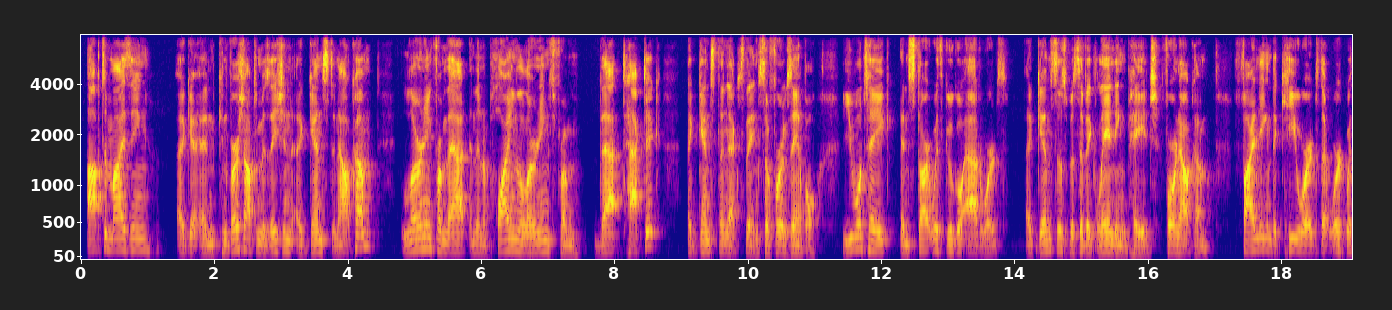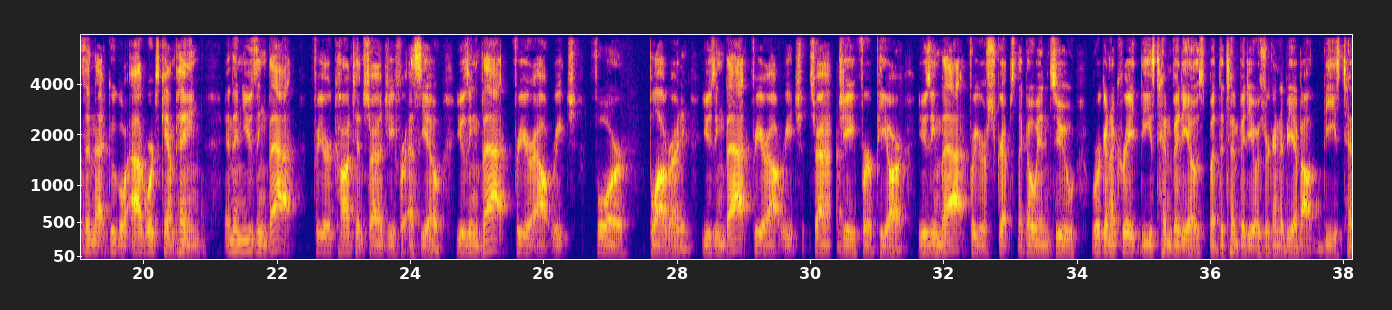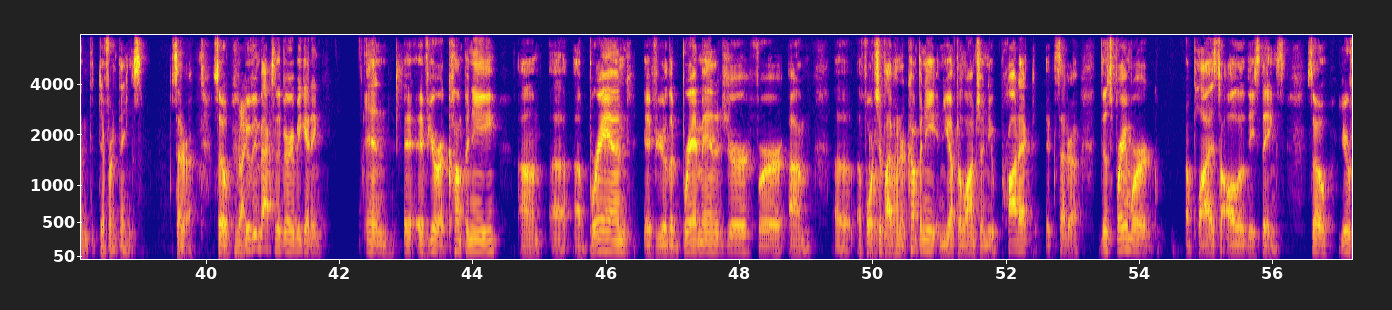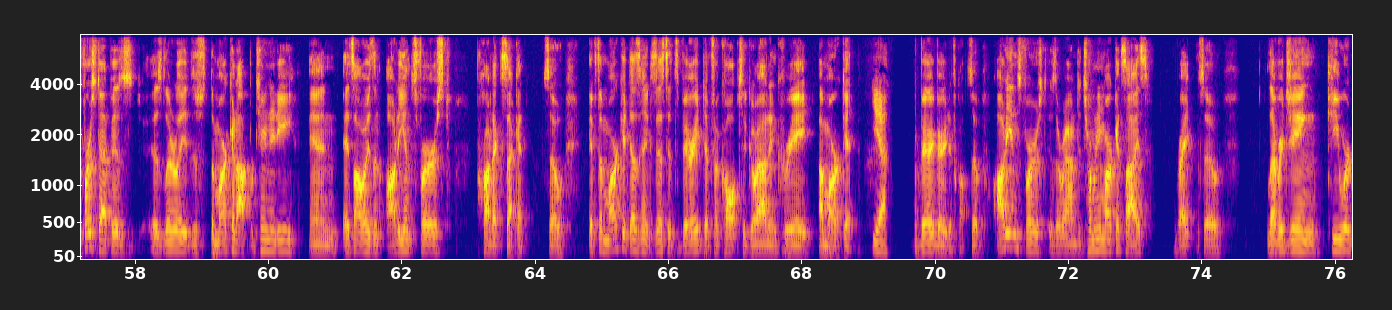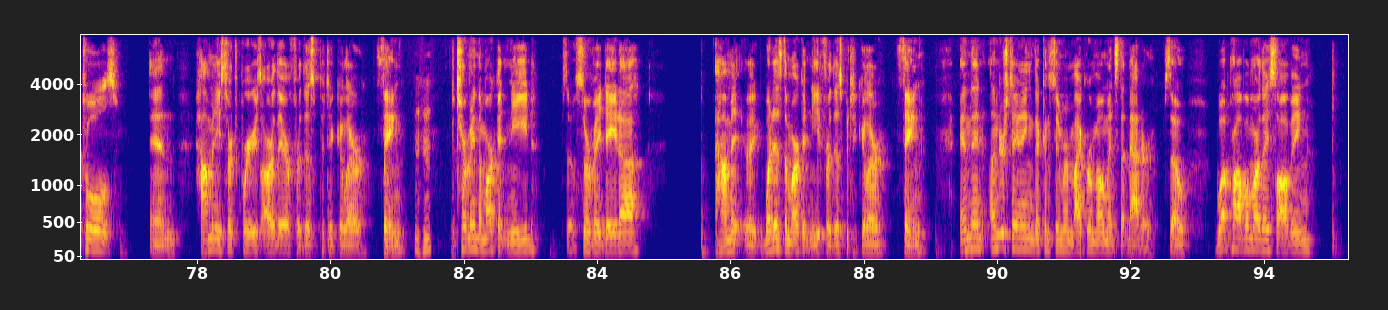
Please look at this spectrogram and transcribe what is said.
optimizing again and conversion optimization against an outcome, learning from that, and then applying the learnings from that tactic against the next thing. So, for example, you will take and start with Google AdWords against a specific landing page for an outcome. finding the keywords that work within that Google AdWords campaign, and then using that for your content strategy for SEO, using that for your outreach for blog writing, using that for your outreach strategy for PR, using that for your scripts that go into we're going to create these 10 videos, but the 10 videos are going to be about these 10 different things, etc. So right. moving back to the very beginning, and if you're a company, um, a, a, brand, if you're the brand manager for um, a, a, Fortune 500 company and you have to launch a new product, etc., this framework applies to all of these things. So your first step is is literally just the market opportunity, and it's always an audience first, product second. So if the market doesn't exist, it's very difficult to go out and create a market. Yeah. Very, very difficult. So audience first is around determining market size, right? So leveraging keyword tools and how many search queries are there for this particular thing, mm-hmm. determining the market need, so survey data, how many like, what is the market need for this particular thing? And then understanding the consumer micro moments that matter. So what problem are they solving?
